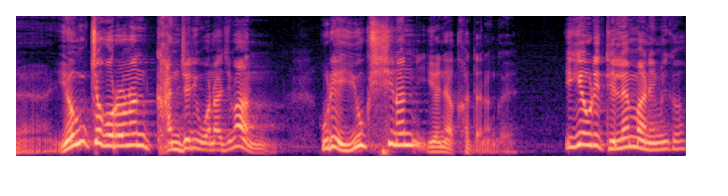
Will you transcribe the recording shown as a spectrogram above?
예, 영적으로는 간절히 원하지만 우리의 육신은 연약하다는 거예요. 이게 우리 딜레마 아닙니까?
